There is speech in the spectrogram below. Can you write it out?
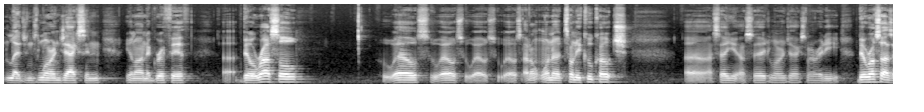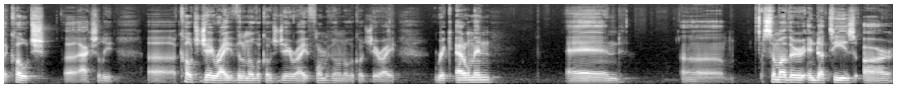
legends Lauren Jackson, Yolanda Griffith, uh, Bill Russell. Who else? Who else? Who else? Who else? I don't want to Toni Kukoc. Uh, I said. I said Lauren Jackson already. Bill Russell as a coach, uh, actually. Uh, coach Jay Wright, Villanova coach Jay Wright, former Villanova coach Jay Wright, Rick Adelman, and um, some other inductees are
